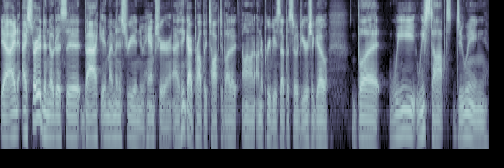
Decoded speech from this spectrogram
Yeah, I, I started to notice it back in my ministry in New Hampshire. I think I probably talked about it on, on a previous episode years ago, but we we stopped doing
